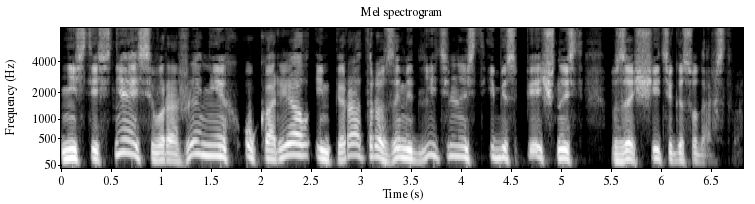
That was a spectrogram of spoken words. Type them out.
не стесняясь в выражениях, укорял императора за медлительность и беспечность в защите государства.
